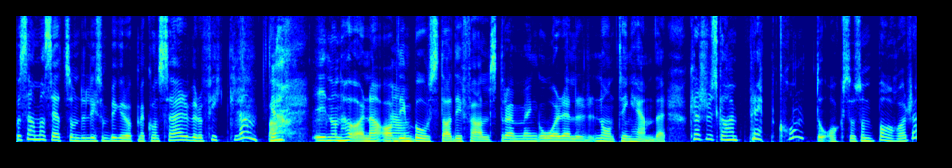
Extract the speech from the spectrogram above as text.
På samma sätt som du liksom bygger upp med konserver och ficklampa ja. i någon hörna av ja. din bostad ifall strömmen går eller någonting händer. Kanske du ska ha en preppkonto också som bara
